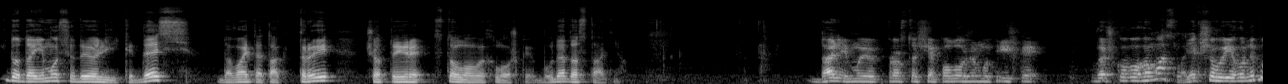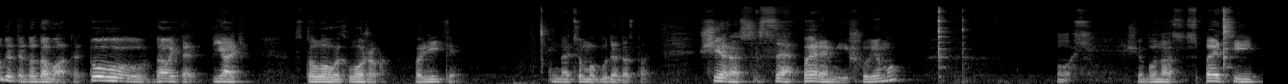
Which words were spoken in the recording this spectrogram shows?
І додаємо сюди олійки. Десь, давайте так, 3-4 столових ложки. Буде достатньо. Далі ми просто ще положимо трішки вершкового масла. Якщо ви його не будете додавати, то давайте 5 столових ложок олійки. І на цьому буде достатньо. Ще раз все перемішуємо. Ось. Щоб у нас спеції,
